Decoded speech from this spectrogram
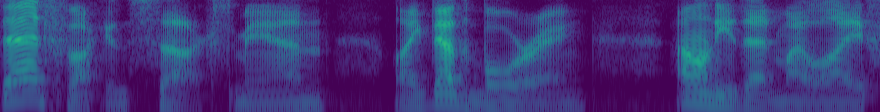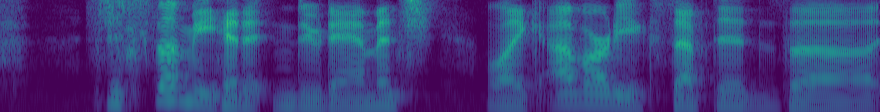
that fucking sucks, man. Like, that's boring. I don't need that in my life. Just let me hit it and do damage. Like, I've already accepted the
